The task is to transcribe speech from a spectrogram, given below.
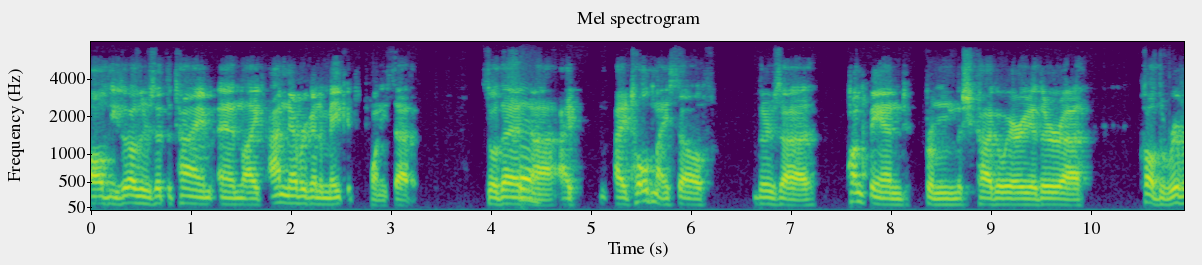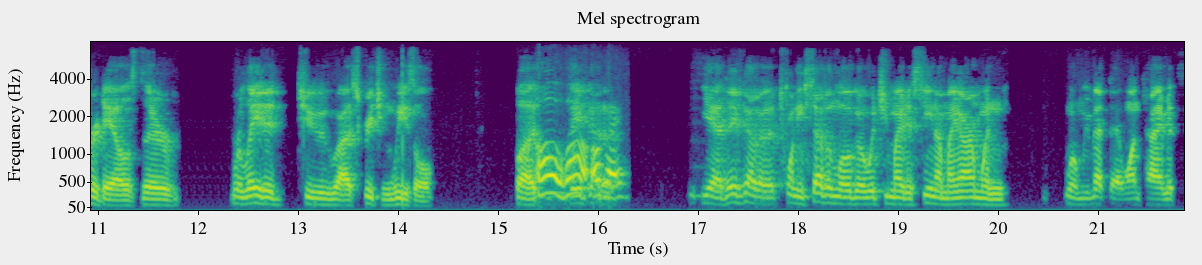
all these others at the time. And like, I'm never going to make it to 27. So then Sure. uh, I, I told myself there's a punk band from the Chicago area. They're, uh, called the Riverdales. They're related to uh, Screeching Weasel, but oh wow, okay. A, yeah, they've got a 27 logo, which you might have seen on my arm when when we met that one time. It's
